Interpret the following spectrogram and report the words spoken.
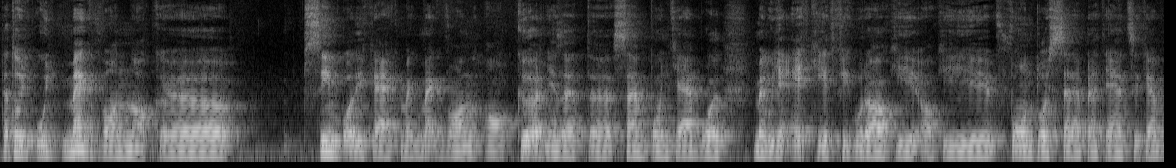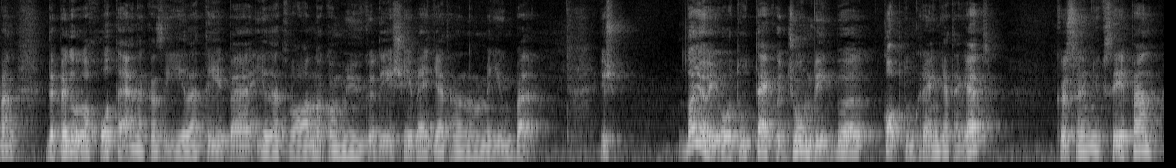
Tehát, hogy úgy megvannak ö, szimbolikák, meg megvan a környezet szempontjából, meg ugye egy-két figura, aki, aki fontos szerepet játszik ebben, de például a hotelnek az életébe, illetve annak a működésébe egyáltalán nem megyünk bele. És nagyon jól tudták, hogy John Wickből kaptunk rengeteget, köszönjük szépen,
